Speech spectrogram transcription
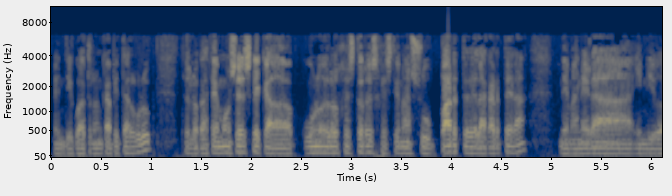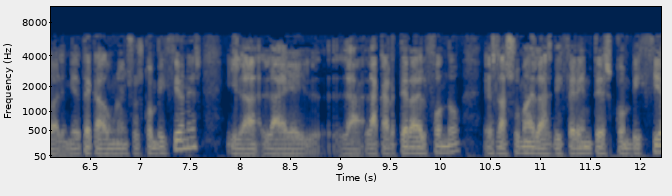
24 en Capital Group. Entonces lo que hacemos es que cada uno de los gestores gestiona su parte de la cartera de manera individual. Invierte cada uno en sus convicciones y la, la, la- la cartera del fondo es la suma de las diferentes convicciones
